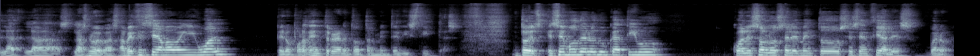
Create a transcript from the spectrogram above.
las, las nuevas. A veces se llamaban igual, pero por dentro eran totalmente distintas. Entonces, ese modelo educativo, ¿cuáles son los elementos esenciales? Bueno,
